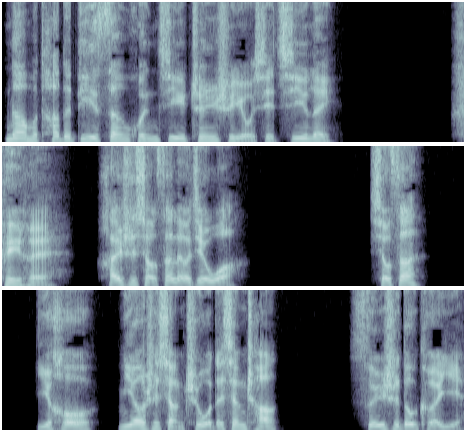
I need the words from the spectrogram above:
那么他的第三魂技真是有些鸡肋。嘿嘿，还是小三了解我。小三，以后你要是想吃我的香肠，随时都可以。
